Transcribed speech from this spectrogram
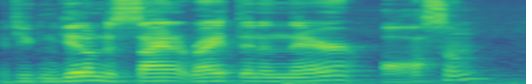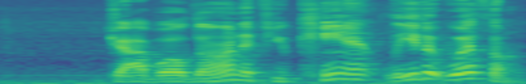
If you can get them to sign it right then and there, awesome. Job well done. If you can't, leave it with them.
